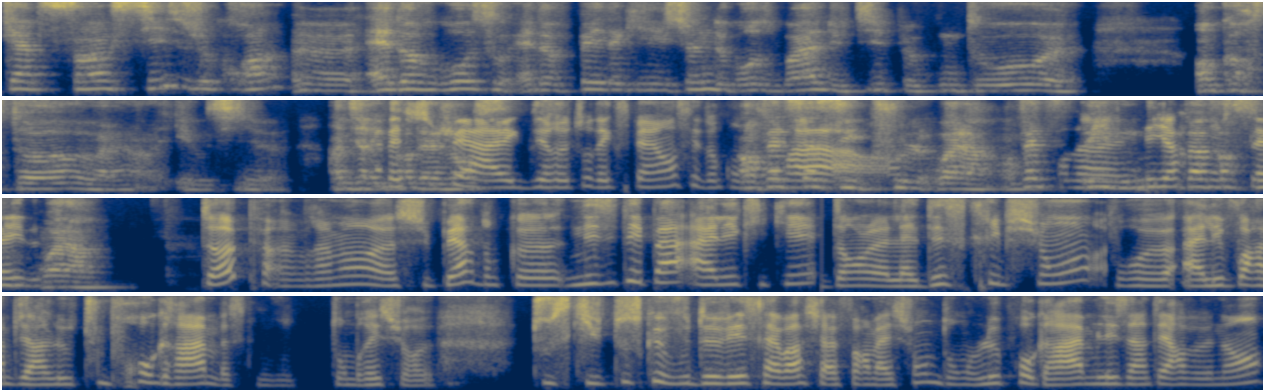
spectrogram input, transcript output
4, 5, 6, je crois, Head of Growth ou Head of Paid Acquisition de grosses boîtes du type Punto, encore store, voilà, et aussi euh, un ah bah, directeur d'agence. avec des retours d'expérience et donc en fait ça c'est cool, voilà. En fait, on pas forcément, voilà. Top, vraiment euh, super. Donc euh, n'hésitez pas à aller cliquer dans la, description pour aller voir bien le tout programme parce que vous tomberez sur tout ce, qui, tout ce que vous devez savoir sur la formation, dont le programme, les intervenants.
